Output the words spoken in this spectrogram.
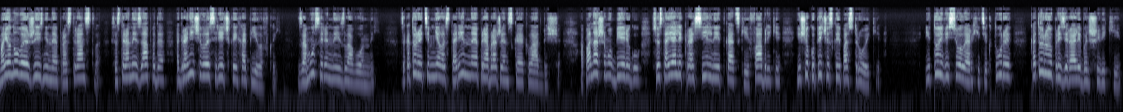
Мое новое жизненное пространство со стороны запада ограничивалось речкой Хапиловкой, замусоренной и зловонной, за которой темнело старинное Преображенское кладбище, а по нашему берегу все стояли красильные ткацкие фабрики еще купеческой постройки — и той веселой архитектуры, которую презирали большевики.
